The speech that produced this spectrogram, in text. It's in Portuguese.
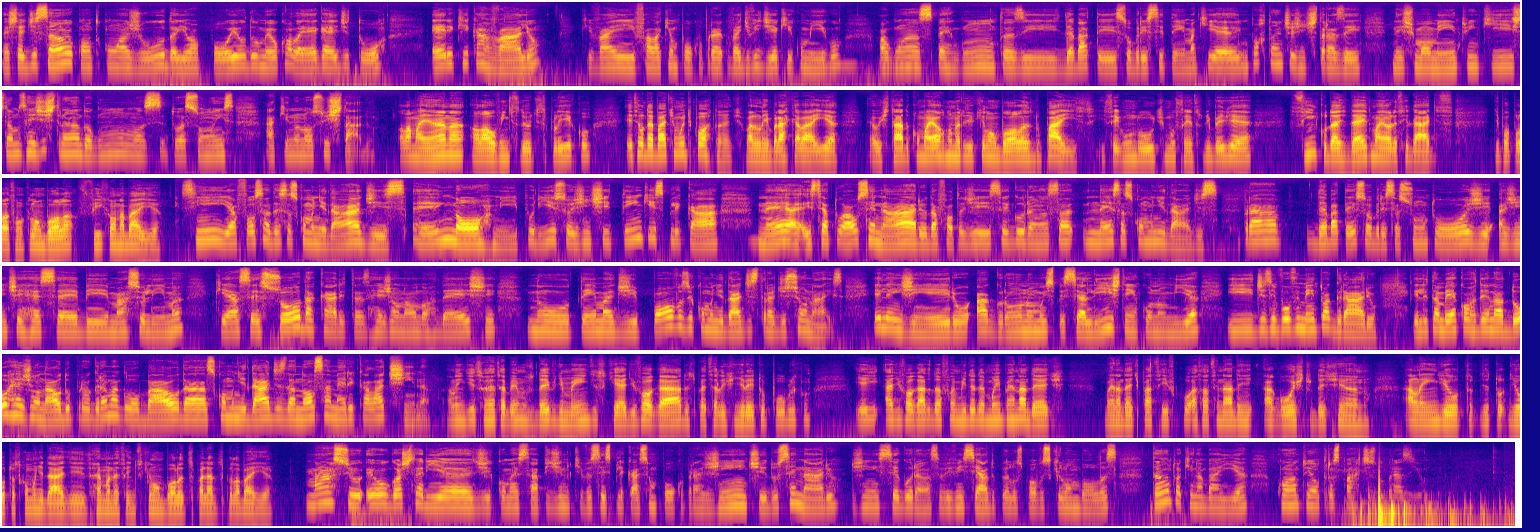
Nesta edição, eu conto com a ajuda e o apoio do meu colega editor, Eric Carvalho, que vai falar aqui um pouco, pra, vai dividir aqui comigo algumas perguntas e debater sobre esse tema que é importante a gente trazer neste momento em que estamos registrando algumas situações aqui no nosso estado. Olá, Maiana. Olá, ouvintes do Eu Te Explico. Esse é um debate muito importante. Vale lembrar que a Bahia é o estado com o maior número de quilombolas do país. E segundo o último censo do IBGE, cinco das dez maiores cidades de população quilombola ficam na Bahia. Sim, e a força dessas comunidades é enorme e por isso a gente tem que explicar né, esse atual cenário da falta de segurança nessas comunidades. Para debater sobre esse assunto hoje, a gente recebe Márcio Lima, que é assessor da Caritas Regional Nordeste no tema de povos e comunidades tradicionais. Ele é engenheiro, agrônomo, especialista em economia e desenvolvimento agrário. Ele também é coordenador regional do Programa Global das Comunidades da Nossa América Latina. Além disso, recebemos David Mendes, que é advogado, especialista em direito público e advogado da família da mãe Bernadette Bernadette Pacífico, assassinada em agosto deste ano, além de, outra, de, de outras comunidades remanescentes quilombolas espalhadas pela Bahia. Márcio, eu gostaria de começar pedindo que você explicasse um pouco para a gente do cenário de insegurança vivenciado pelos povos quilombolas, tanto aqui na Bahia quanto em outras partes do Brasil.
